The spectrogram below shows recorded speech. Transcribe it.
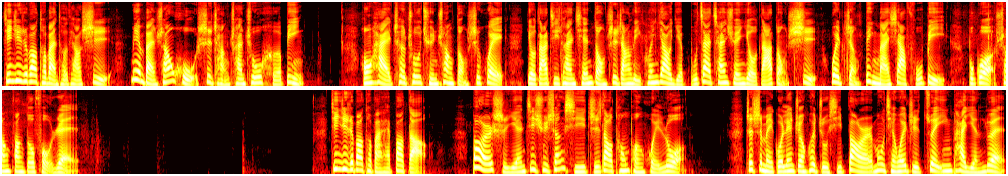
经济日报头版头条是面板双虎市场传出合并。鸿海撤出群创董事会，友达集团前董事长李坤耀也不再参选友达董事，为整并埋下伏笔。不过双方都否认。经济日报头版还报道，鲍尔誓言继续升息，直到通膨回落。这是美国联准会主席鲍尔目前为止最鹰派言论，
